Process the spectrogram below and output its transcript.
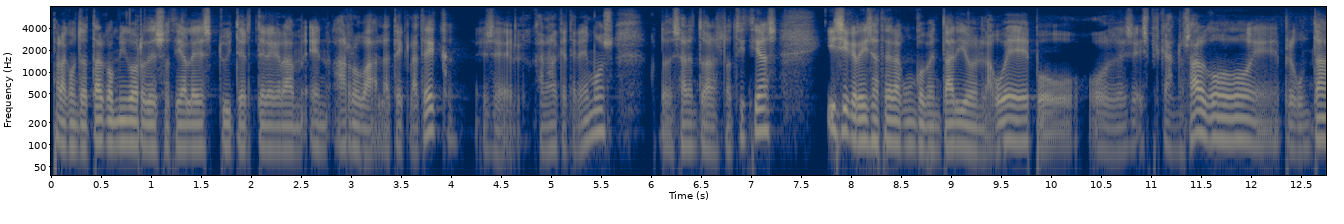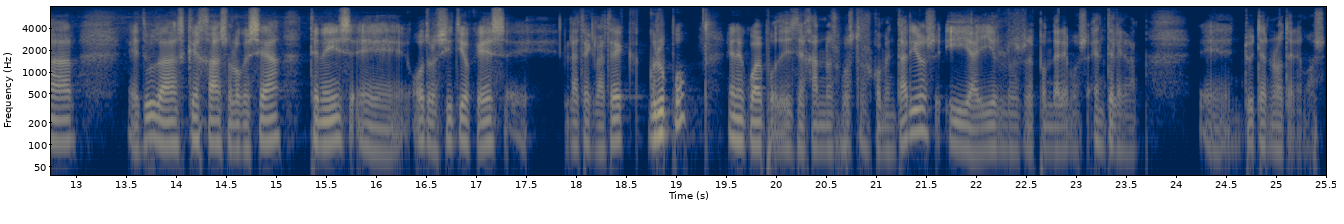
Para contactar conmigo, redes sociales, Twitter, Telegram en arroba lateclatec, es el canal que tenemos, donde salen todas las noticias. Y si queréis hacer algún comentario en la web o, explicarnos algo, eh, preguntar, eh, dudas, quejas o lo que sea, tenéis eh, otro sitio que es la Teclatec grupo, en el cual podéis dejarnos vuestros comentarios y allí los responderemos en Telegram. En Twitter no lo tenemos.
